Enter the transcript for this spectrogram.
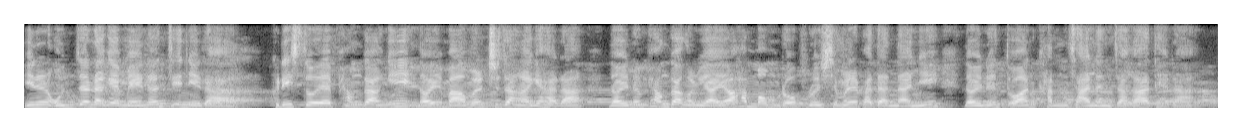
이는 온전하게 매는 찐이라. 그리스도의 평강이 너희 마음을 주장하게 하라. 너희는 평강을 위하여 한 몸으로 부르심을 받았나니 너희는 또한 감사하는 자가 되라.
